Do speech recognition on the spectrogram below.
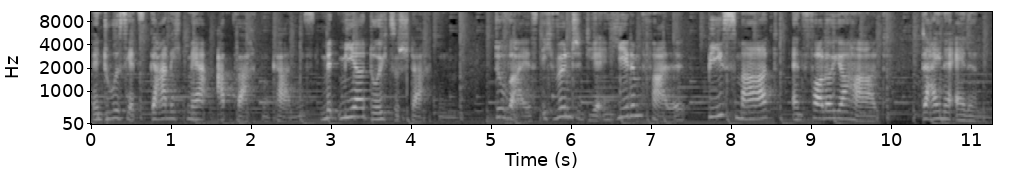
wenn du es jetzt gar nicht mehr abwarten kannst, mit mir durchzustarten. Du weißt, ich wünsche dir in jedem Fall Be smart and follow your heart. Deine Ellen.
